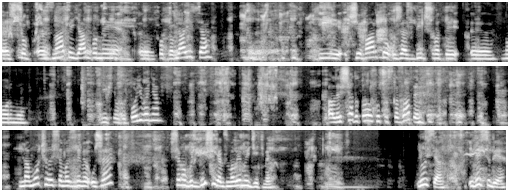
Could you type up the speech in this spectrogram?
Е, щоб знати, як вони поправляються, і чи варто вже збільшувати норму їхнього випоювання. Але ще до того хочу сказати, намучилися ми з ними уже ще, мабуть, більше, як з малими дітьми. Люся, іди сюди.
